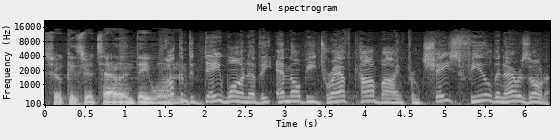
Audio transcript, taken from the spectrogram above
Showcase your talent day one. Welcome to day one of the MLB Draft Combine from Chase Field in Arizona.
